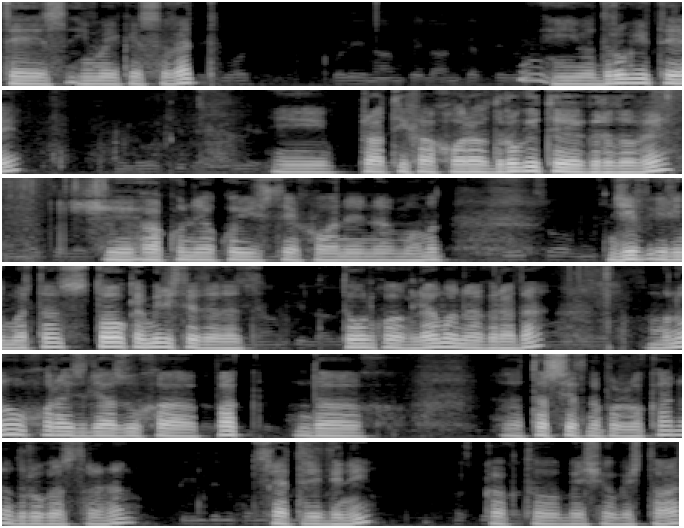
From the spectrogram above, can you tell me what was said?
Те имайки съвет. И от другите и пратиха хора в другите градове, че ако някой ще хване на Мухаммад жив или мъртъв, 100 камили ще дадат. Толкова голяма награда. Много хора излязоха пак да търсят на пророка на друга страна след три дни, както беше обещал.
